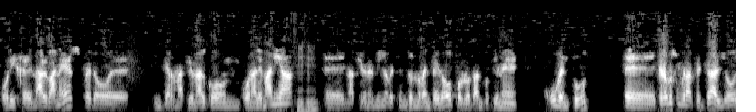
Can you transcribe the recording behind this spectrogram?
origen albanés, pero internacional con, con Alemania. nació en el 1992, por lo tanto tiene juventud. creo que es un gran central. Yo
